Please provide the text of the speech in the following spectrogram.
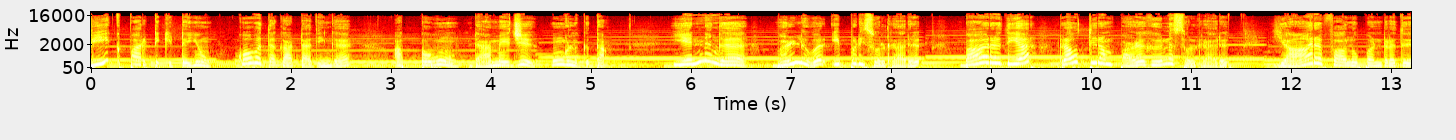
வீக் பார்ட்டிக்கிட்டையும் கோவத்தை காட்டாதீங்க. அப்பவும் டேமேஜ் உங்களுக்கு தான். என்னங்க வள்ளுவர் இப்படி சொல்கிறாரு பாரதியார் ரௌத்திரம் பழகுன்னு சொல்கிறாரு யாரை ஃபாலோ பண்ணுறது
